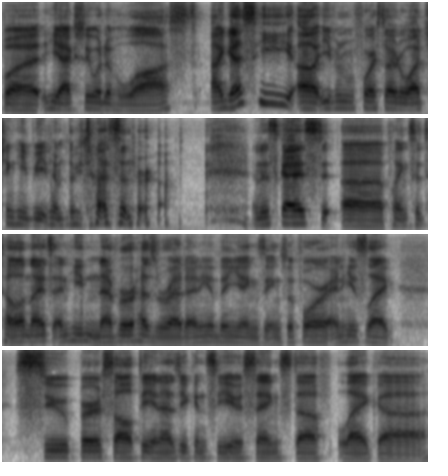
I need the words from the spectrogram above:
but he actually would have lost. I guess he, uh, even before I started watching, he beat him three times in a row. and this guy's uh, playing Satellarknights and he never has read any of the Yang Zings before and he's like super salty and as you can see he was saying stuff like uh,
